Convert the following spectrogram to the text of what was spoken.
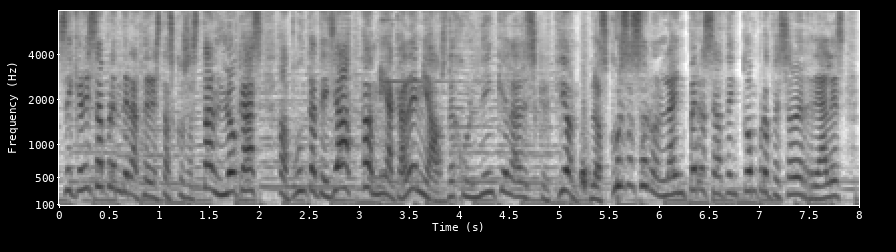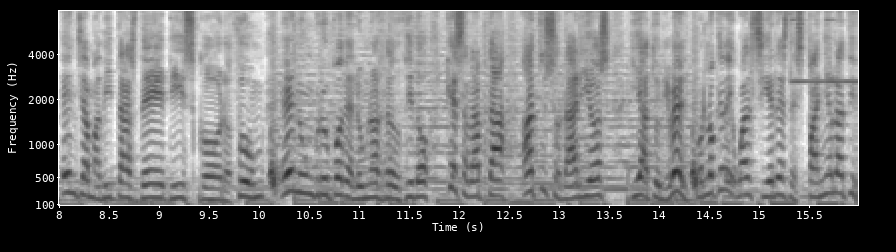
si queréis aprender a hacer estas cosas tan locas, apúntate ya a mi academia, os dejo un link en la descripción. Los cursos son online, pero se hacen con profesores reales en llamaditas de Discord o Zoom, en un grupo de alumnos reducido que se adapta a tus horarios y a tu nivel, por lo que da igual si eres de España o Latinoamérica.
